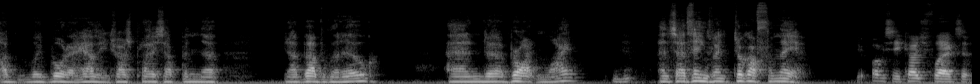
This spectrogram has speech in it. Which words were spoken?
I, we bought a housing trust place up in the you know above Glenelg and uh, Brighton way Mhm. and so things went took off from there Obviously, you coach flags at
